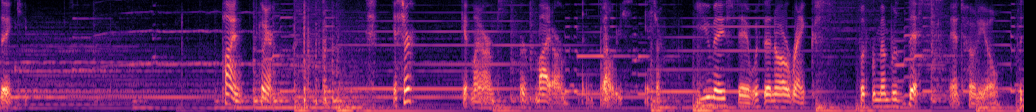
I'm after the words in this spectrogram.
Thank you. Pine, come here. Yes, sir? Get my arms, or my arm, and Valerie's. Yes, sir. You may stay within our ranks, but remember this, Antonio. The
